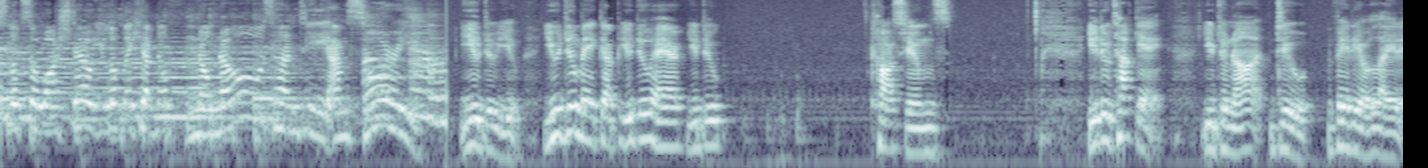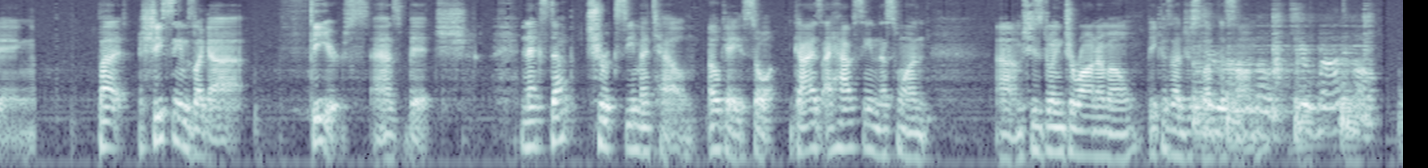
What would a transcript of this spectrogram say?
just look so washed out. You look like you have no no nose, Hunty. I'm sorry. You do you. You do makeup. You do hair. You do costumes. You do tucking. You do not do video lighting. But she seems like a fierce ass bitch. Next up, Trixie Mattel. Okay, so guys, I have seen this one. Um, she's doing Geronimo because I just love the song. Geronimo. Uh.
